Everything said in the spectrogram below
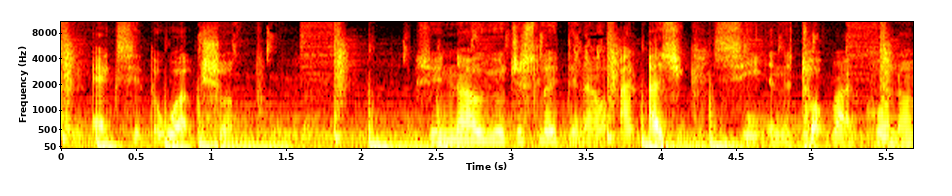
and exit the workshop. So now you're just loading out and as you can see in the top right corner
